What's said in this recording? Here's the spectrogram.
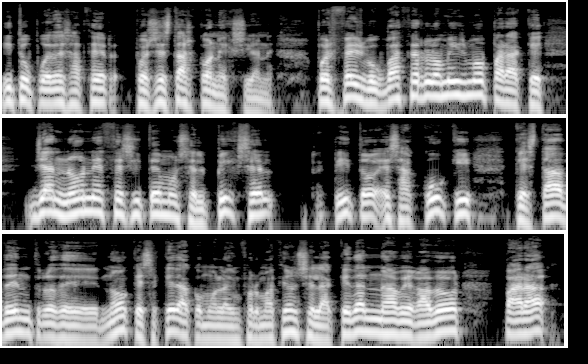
y tú puedes hacer pues estas conexiones. Pues Facebook va a hacer lo mismo para que ya no necesitemos el pixel, repito, esa cookie que está dentro de, ¿no? Que se queda como la información, se la queda el navegador para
